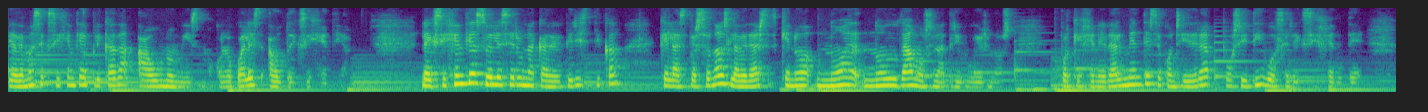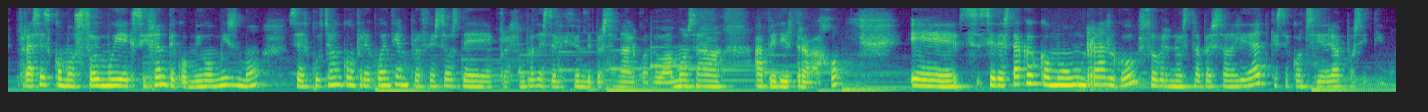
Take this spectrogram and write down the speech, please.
y además exigencia aplicada a uno mismo, con lo cual es autoexigencia. La exigencia suele ser una característica que las personas, la verdad es que no, no, dudamos en atribuirnos, porque generalmente se considera positivo ser exigente. Frases como soy muy exigente conmigo mismo se escuchan con frecuencia en procesos de, por ejemplo, de selección de personal, cuando vamos a, pedir trabajo. Eh, se destaca como un rasgo sobre nuestra personalidad que se considera positivo.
